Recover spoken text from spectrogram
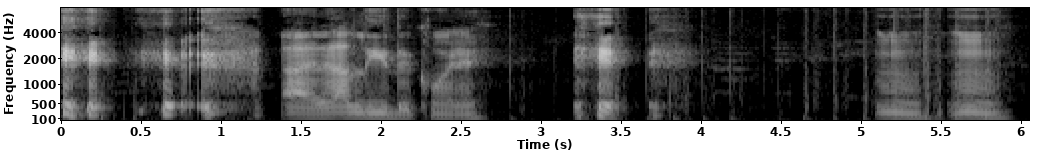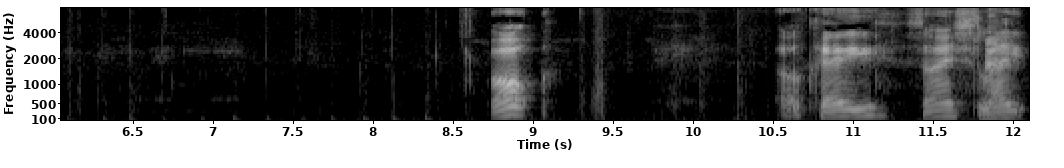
Alright, I'll leave the corner. mm, mm. Oh. Okay, sun's light.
